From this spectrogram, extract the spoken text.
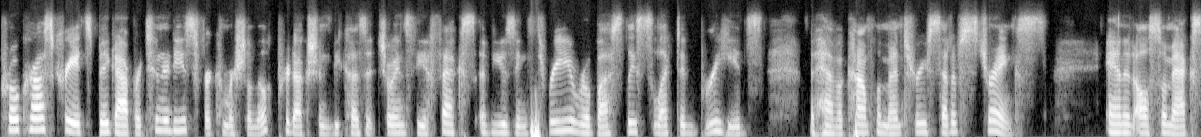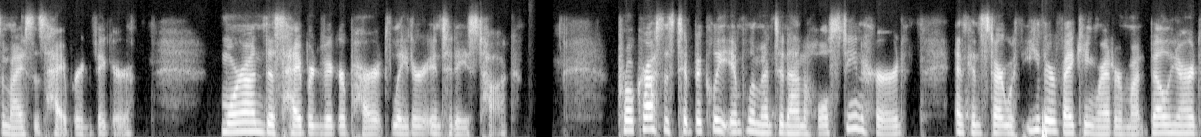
Procross creates big opportunities for commercial milk production because it joins the effects of using three robustly selected breeds that have a complementary set of strengths, and it also maximizes hybrid vigor. More on this hybrid vigor part later in today's talk. Procross is typically implemented on a Holstein herd and can start with either Viking Red or Montbéliarde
